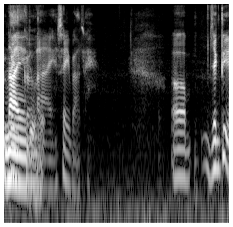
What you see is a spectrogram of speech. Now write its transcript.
ना आए जो ना है। सही बात है। जगदी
